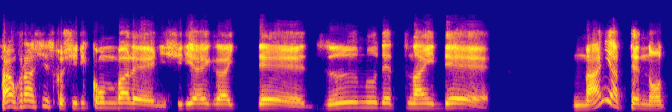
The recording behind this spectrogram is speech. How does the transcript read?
サンフランシスコ、シリコンバレーに知り合いがいて、ズームでつないで、何やってんのっ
